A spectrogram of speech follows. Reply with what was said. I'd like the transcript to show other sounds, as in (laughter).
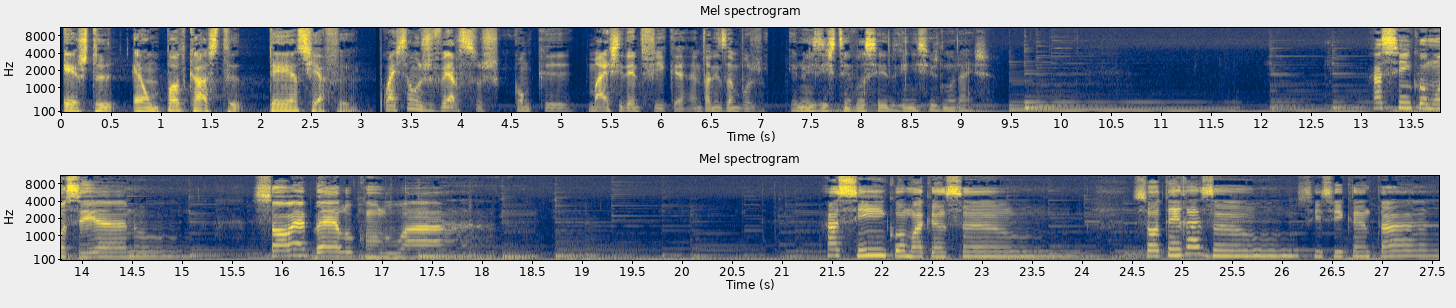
Este é um podcast TSF. Quais são os versos com que mais se identifica António Zambujo? Eu não existo sem você, de Vinícius de Moraes. Assim como o oceano só é belo com luar. Assim como a canção só tem razão se se cantar.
